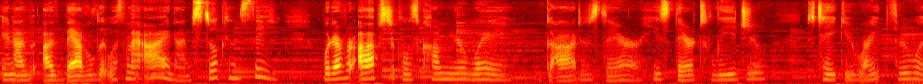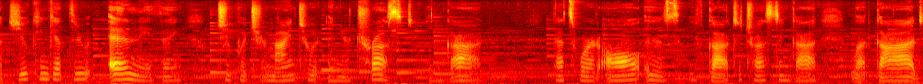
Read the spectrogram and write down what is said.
And I've, I've battled it with my eye, and I still can see. Whatever obstacles come your way, God is there. He's there to lead you, to take you right through it. You can get through anything, you put your mind to it and your trust in God. That's where it all is. You've got to trust in God. Let God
